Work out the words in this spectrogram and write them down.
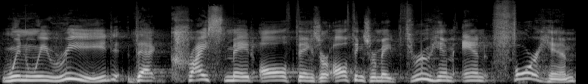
when we read that Christ made all things, or all things were made through him and for him,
